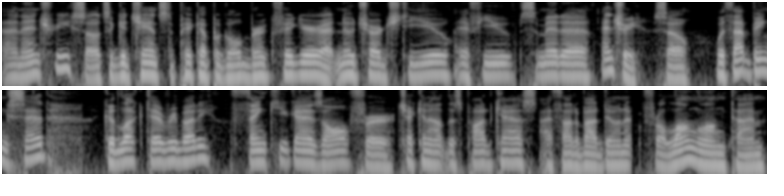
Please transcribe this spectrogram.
an entry, so it's a good chance to pick up a Goldberg figure at no charge to you if you submit a entry. So, with that being said, good luck to everybody. Thank you guys all for checking out this podcast. I thought about doing it for a long, long time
